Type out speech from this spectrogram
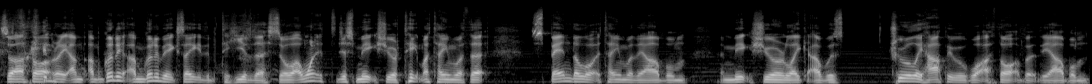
So I thought, right, I'm, I'm going to I'm going to be excited to hear this. So I wanted to just make sure, take my time with it, spend a lot of time with the album, and make sure like I was truly happy with what I thought about the album,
